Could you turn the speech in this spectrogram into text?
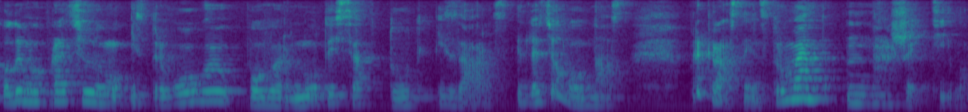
коли ми працюємо із тривогою, повернутися в тут і зараз. І для цього у нас прекрасний інструмент наше тіло.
